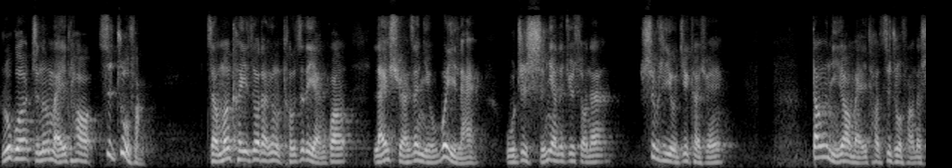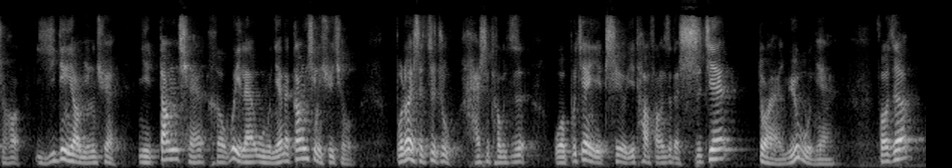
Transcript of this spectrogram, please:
如果只能买一套自住房，怎么可以做到用投资的眼光来选择你未来五至十年的居所呢？是不是有迹可循？当你要买一套自住房的时候，一定要明确你当前和未来五年的刚性需求。不论是自住还是投资，我不建议持有一套房子的时间短于五年，否则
